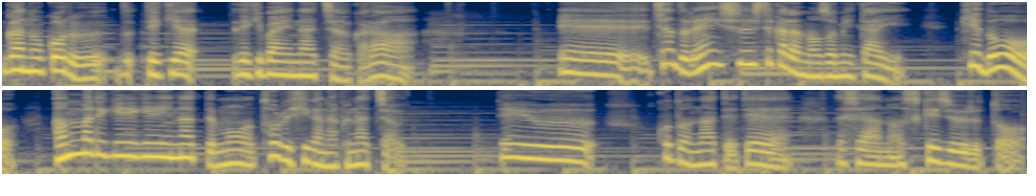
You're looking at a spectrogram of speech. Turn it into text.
が残る出来出来栄えになっちゃうから、えー、ちゃんと練習してから臨みたいけど、あんまりギリギリになっても取る日がなくなっちゃうっていうことになってて、私あのスケジュールと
